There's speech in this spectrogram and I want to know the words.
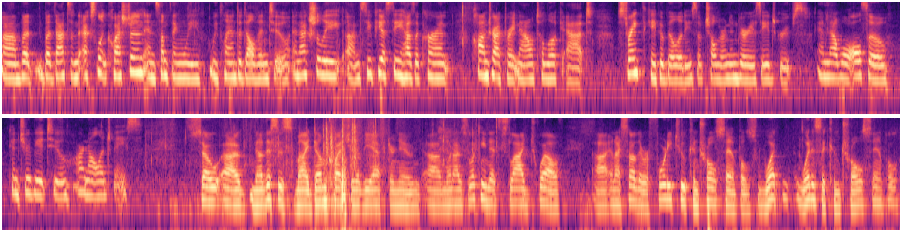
Um, but, but that's an excellent question and something we, we plan to delve into. And actually, um, CPSC has a current contract right now to look at strength capabilities of children in various age groups. And that will also contribute to our knowledge base. So uh, now this is my dumb question of the afternoon. Uh, When I was looking at slide 12, uh, and I saw there were 42 control samples, what, what is a control sample?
